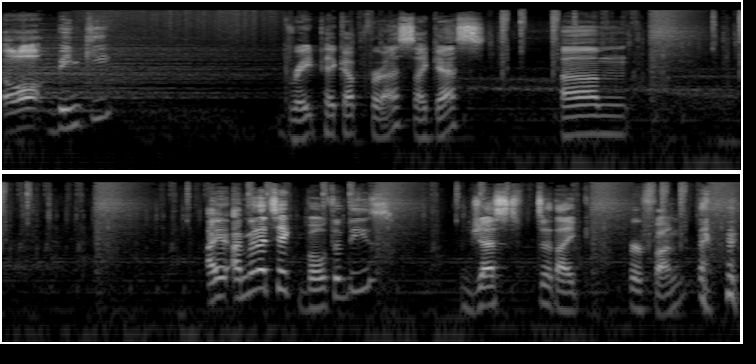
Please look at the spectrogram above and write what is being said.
Oh, Binky. Great pickup for us, I guess. Um, I, I'm gonna take both of these just to like for fun.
